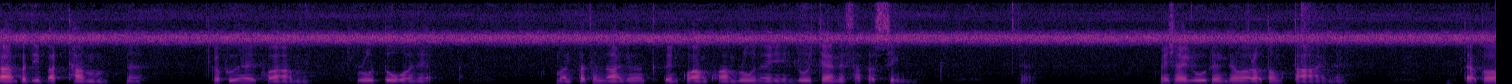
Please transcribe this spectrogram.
การปฏิบัติธรรมนะ ก็เพื่อให้ความรู้ตัวเนี่ย มันพัฒนาจนเป็นความความรู้ในรู้แจ้งในสรรพสิ่งนะไม่ใช่รู้เพียงแค่ว่าเราต้องตายนะ แต่ก็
